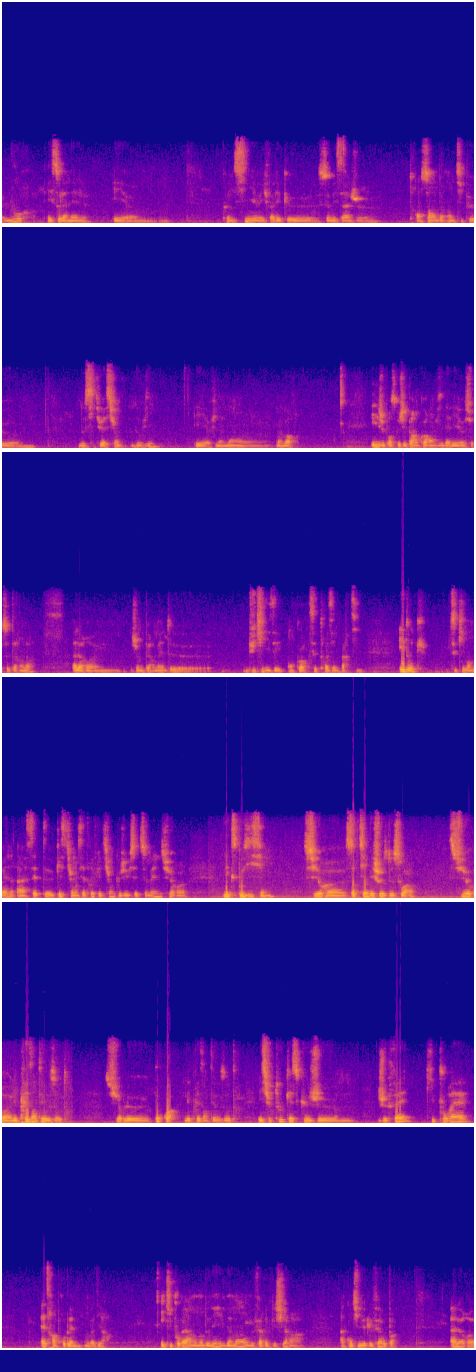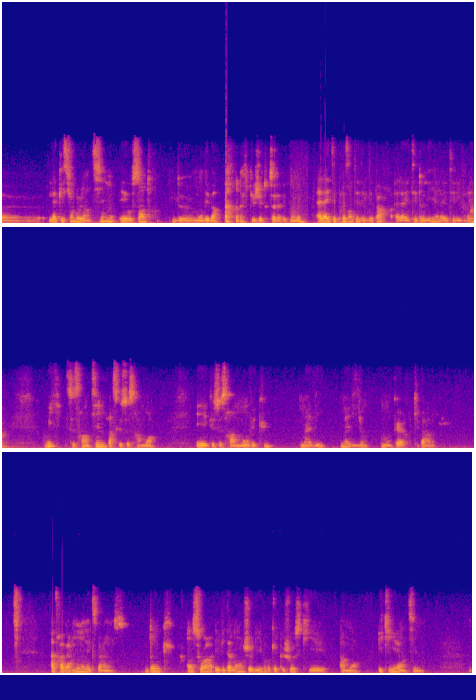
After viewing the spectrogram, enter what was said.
lourd et solennel et comme si il fallait que ce message transcende un petit peu nos situations, nos vies, et finalement ma mort. Et je pense que j'ai pas encore envie d'aller sur ce terrain-là. Alors, je me permets d'utiliser encore cette troisième partie. Et donc, ce qui m'emmène à cette question et cette réflexion que j'ai eue cette semaine sur euh, l'exposition, sur euh, sortir des choses de soi, sur euh, les présenter aux autres, sur le pourquoi les présenter aux autres, et surtout qu'est-ce que je, je fais qui pourrait être un problème, on va dire, et qui pourrait à un moment donné, évidemment, me faire réfléchir à, à continuer de le faire ou pas. Alors, euh, la question de l'intime est au centre de mon débat que j'ai toute seule avec moi-même. Elle a été présentée dès le départ, elle a été donnée, elle a été livrée. Oui, ce sera intime parce que ce sera moi et que ce sera mon vécu, ma vie, ma vision, mon cœur qui parle à travers mon expérience. Donc, en soi, évidemment, je livre quelque chose qui est à moi et qui est intime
